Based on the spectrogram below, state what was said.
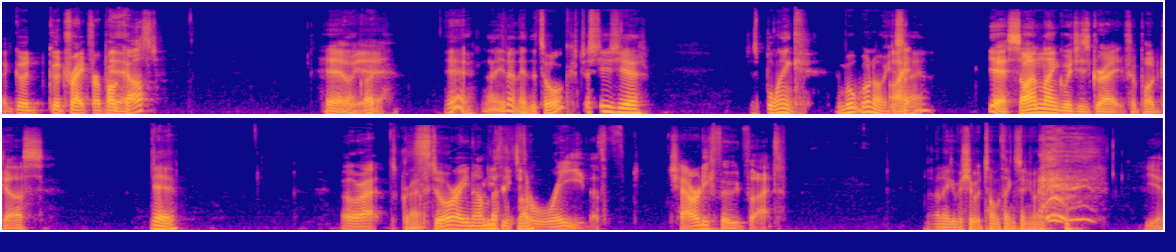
A good good trait for a Yeah. Podcast. Hell yeah. great. Yeah, no, you don't need to talk. Just use your just blink, and we'll, we'll know what you're I- saying. Yeah, sign language is great for podcasts. Yeah, All right. it's great. Story number think, Tom? three: the charity food fight. I don't give a shit what Tom thinks anyway. Yeah,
